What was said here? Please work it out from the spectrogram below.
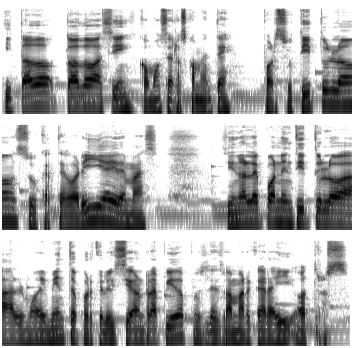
y todo, todo así como se los comenté, por su título, su categoría y demás. Si no le ponen título al movimiento porque lo hicieron rápido, pues les va a marcar ahí otros.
